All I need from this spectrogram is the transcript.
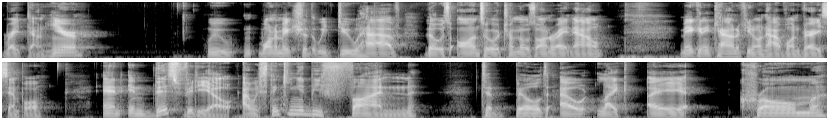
right down here. We want to make sure that we do have those on. So we'll turn those on right now. Make an account if you don't have one, very simple. And in this video, I was thinking it'd be fun to build out like a Chrome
